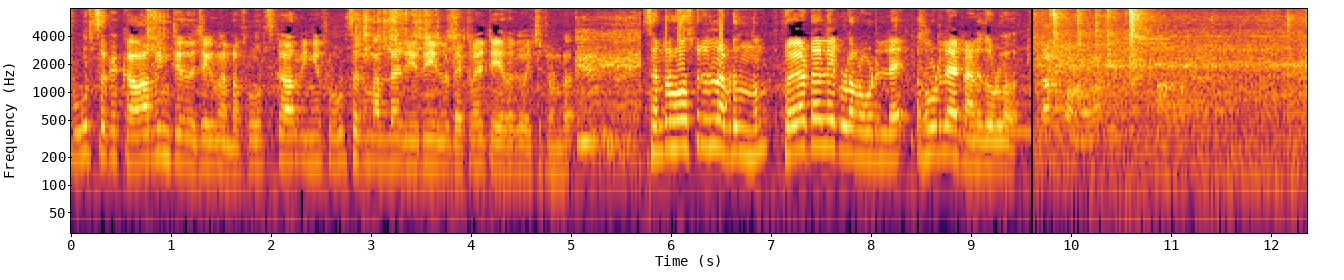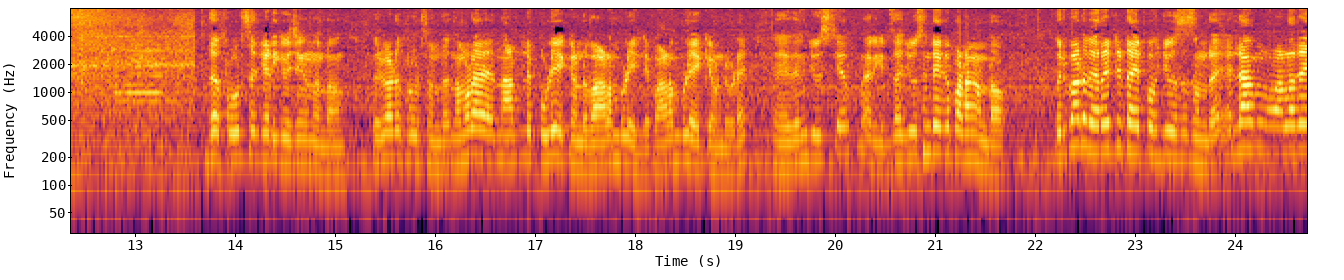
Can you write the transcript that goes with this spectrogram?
ഫ്രൂട്ട്സ് ഒക്കെ കാർവിംഗ് ചെയ്ത് വെച്ചിരിക്കുന്നുണ്ട് ഫ്രൂട്ട്സ് കാർവിംഗ് ഫ്രൂട്ട്സ് ഒക്കെ നല്ല രീതിയിൽ ഡെക്കറേറ്റ് ചെയ്തൊക്കെ വെച്ചിട്ടുണ്ട്. സെൻട്രൽ ഹോസ്പിറ്റലിൽ അവിടെ നിന്നും ടൊയോട്ടയിലേക്കുള്ള റോഡിലെ റോഡിലായിട്ടാണ് ഇതുള്ളത് ഇത് ഫ്രൂട്ട്സ് ഒക്കെ അടുക്കി വെച്ചിരിക്കുന്നുണ്ടോ? ഒരുപാട് ഫ്രൂട്ട്സ് ഉണ്ട്. നമ്മുടെ നാട്ടിൽ പുളിയൊക്കെ ഉണ്ട്. വാളംപുളി ഇല്ലേ വാളംപുളിയൊക്കെ ഉണ്ട് ഇവിടെ. ഇതിന് ജ്യൂസ് ചേർക്കുന്നതായിരിക്കും. ഇതാ ജ്യൂസിന്റെ ഒക്കെ പടം കണ്ടോ? ഒരുപാട് വെറൈറ്റി ടൈപ്പ് ഓഫ് ജ്യൂസസ് ഉണ്ട്. എല്ലാം വളരെ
